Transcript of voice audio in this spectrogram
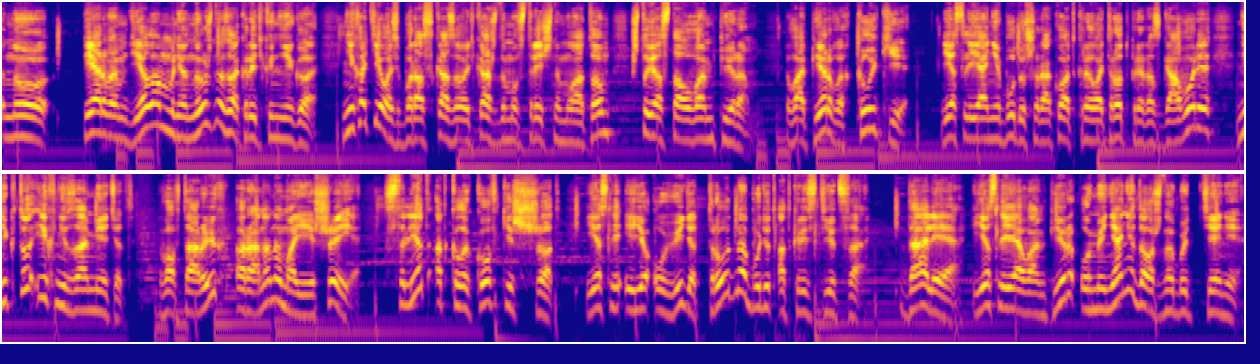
Ну, первым делом мне нужно закрыть книгу. Не хотелось бы рассказывать каждому встречному о том, что я стал вампиром. Во-первых, клыки. Если я не буду широко открывать рот при разговоре, никто их не заметит. Во-вторых, рана на моей шее. След от клыков кишот. Если ее увидят, трудно будет откреститься. Далее, если я вампир, у меня не должно быть тени.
